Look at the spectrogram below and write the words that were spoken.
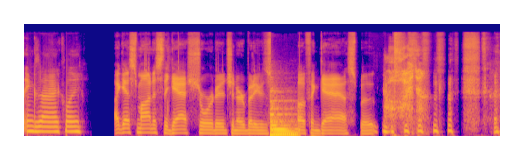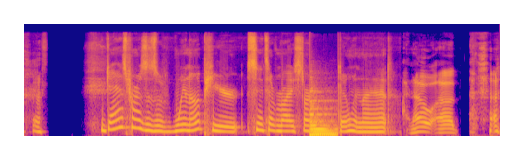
Exactly. I guess minus the gas shortage and everybody was puffing gas, but God. Gas prices have went up here since everybody started doing that. I know. Uh,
